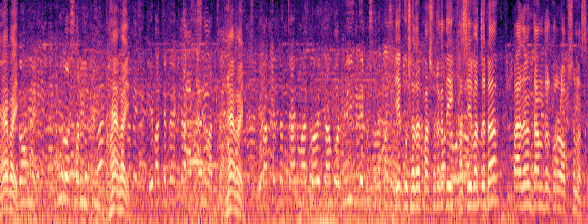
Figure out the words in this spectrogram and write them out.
হ্যাঁ ভাই। পুরো। হ্যাঁ ভাই। এই বাচ্চাটা একটা খাসির বাচ্চা। হ্যাঁ ভাই। এই বাচ্চাটা চার মাস বয়স দাম পড়বি একুশ হাজার পাঁচশো। একুশ হাজার পাঁচশো টাকাতে এই খাসির বাচ্চাটা পাওয়া যাবেন দাম দর করার অপশন আছে।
